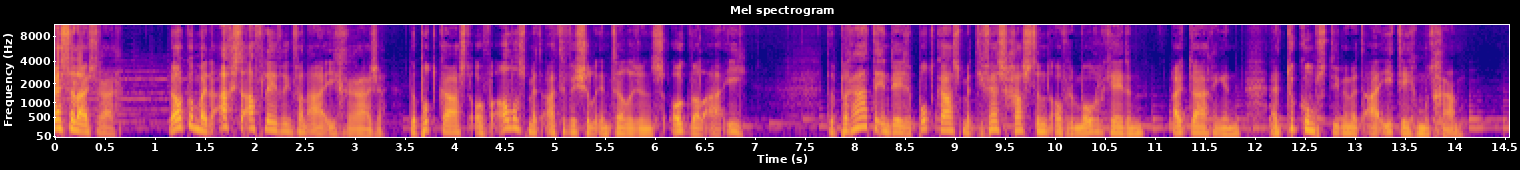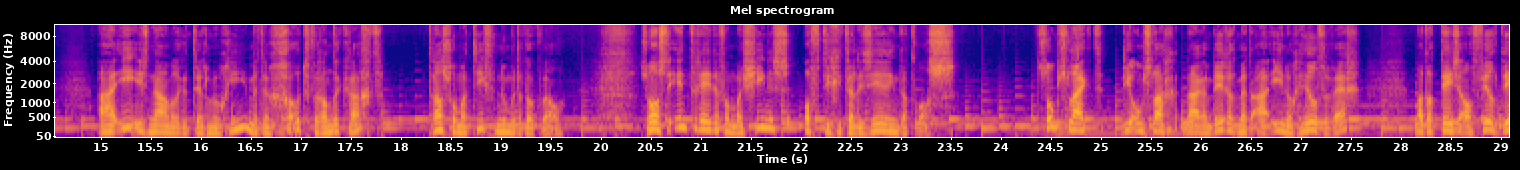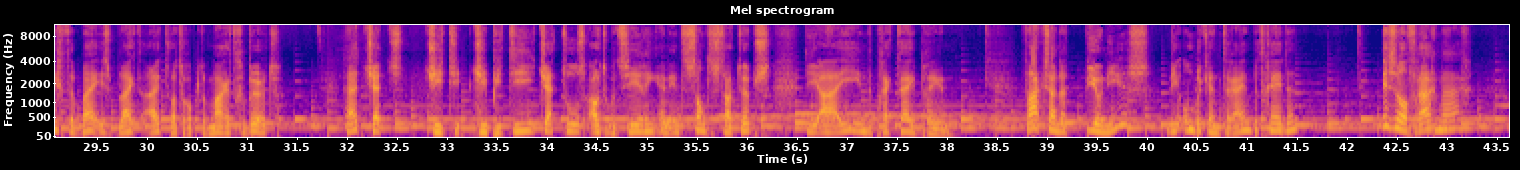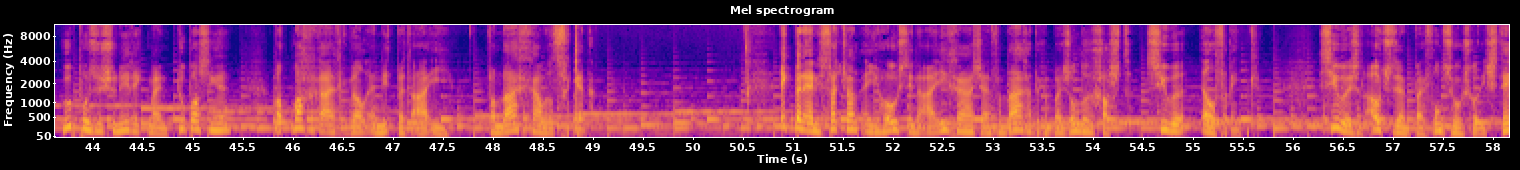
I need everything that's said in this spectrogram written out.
Beste luisteraar, welkom bij de achtste aflevering van AI Garage, de podcast over alles met artificial intelligence, ook wel AI. We praten in deze podcast met diverse gasten over de mogelijkheden, uitdagingen en toekomst die we met AI tegemoet gaan. AI is namelijk een technologie met een grote veranderkracht. Transformatief noemen we dat ook wel. Zoals de intrede van machines of digitalisering dat was. Soms lijkt die omslag naar een wereld met AI nog heel ver weg, maar dat deze al veel dichterbij is blijkt uit wat er op de markt gebeurt. Chat, GPT, chattools, automatisering en interessante start-ups die AI in de praktijk brengen. Vaak zijn het pioniers die onbekend terrein betreden. Is er wel vraag naar? Hoe positioneer ik mijn toepassingen? Wat mag er eigenlijk wel en niet met AI? Vandaag gaan we dat verkennen. Ik ben Ernie Satjan en je host in de AI-garage en vandaag heb ik een bijzondere gast, Siwe Elverink. Siwe is een oud-student bij Fonds Hogeschool ICT,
